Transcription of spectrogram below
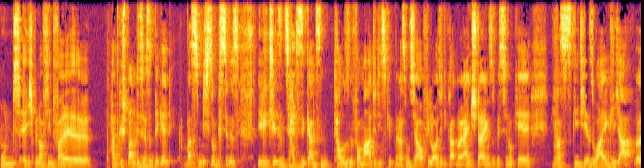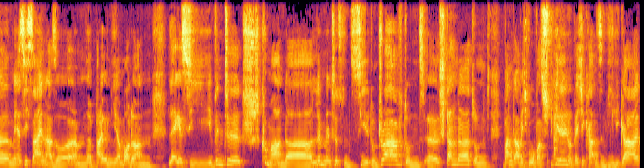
Und ich bin auf jeden Fall halt gespannt, wie sich das entwickelt. Was mich so ein bisschen ist, irritiert, sind halt diese ganzen tausende Formate, die es gibt. Ne? Das muss ja auch für Leute, die gerade neu einsteigen, so ein bisschen, okay, was geht hier so eigentlich ab, äh, mäßig sein? Also ähm, ne, Pioneer, Modern, Legacy, Vintage, Commander, Limited und Sealed und Draft und äh, Standard und wann darf ich wo was spielen und welche Karten sind wie legal.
